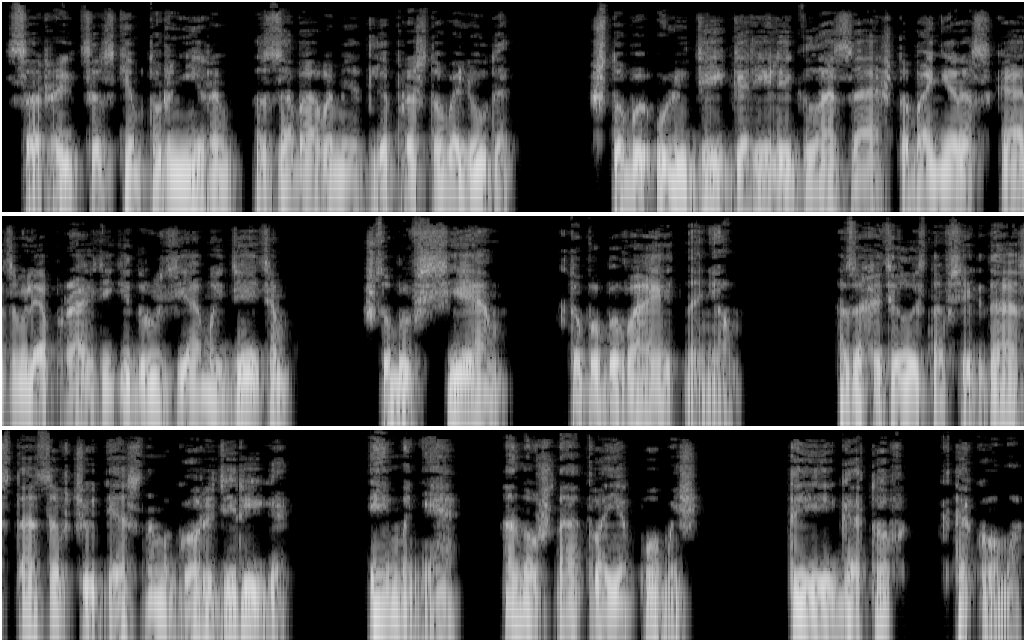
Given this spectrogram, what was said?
с рыцарским турниром, с забавами для простого люда, чтобы у людей горели глаза, чтобы они рассказывали о празднике друзьям и детям, чтобы всем, кто побывает на нем, захотелось навсегда остаться в чудесном городе Рига. И мне нужна твоя помощь. Ты готов к такому?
